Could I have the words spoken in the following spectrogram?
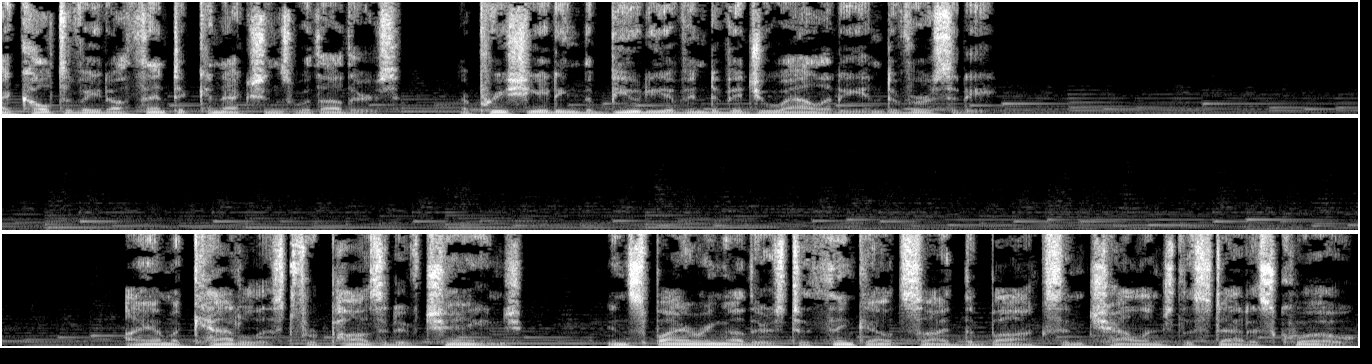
I cultivate authentic connections with others, appreciating the beauty of individuality and diversity. I am a catalyst for positive change, inspiring others to think outside the box and challenge the status quo.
